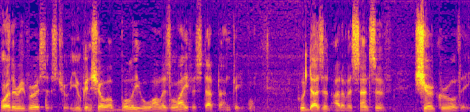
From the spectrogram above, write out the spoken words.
Or the reverse is true. You can show a bully who all his life has stepped on people, who does it out of a sense of sheer cruelty,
